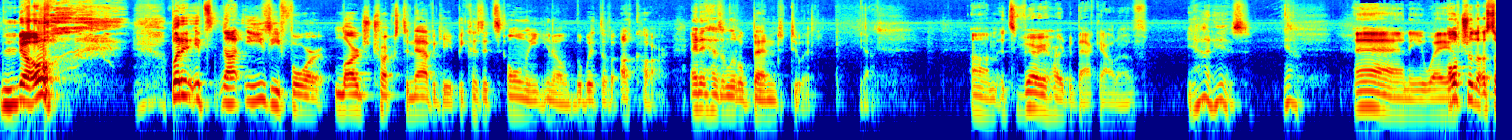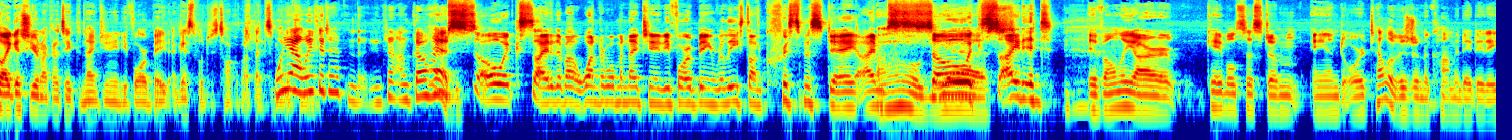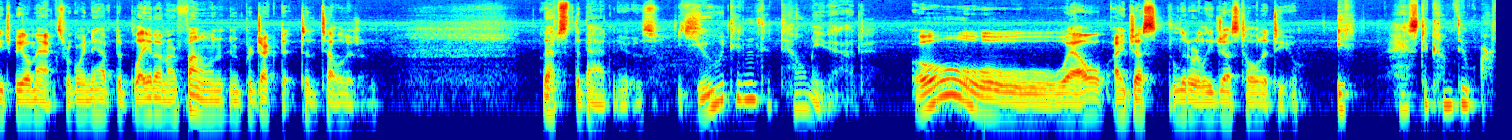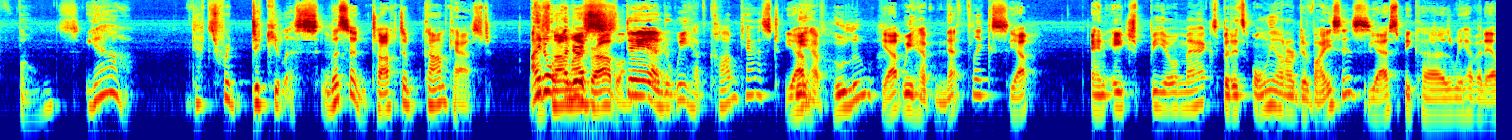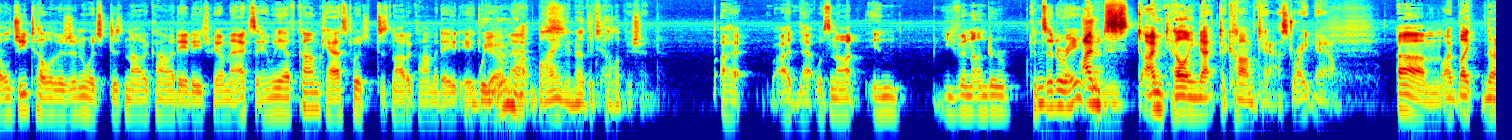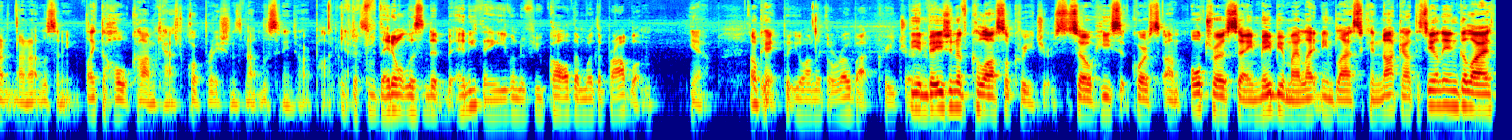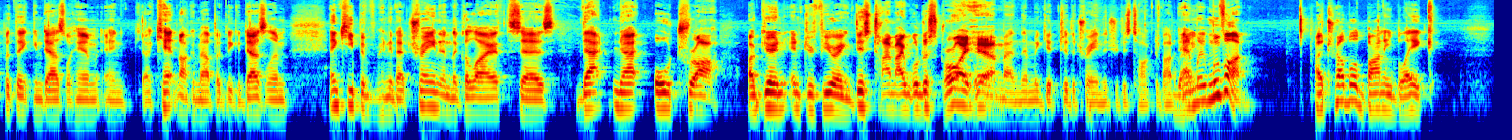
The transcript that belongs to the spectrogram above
no. but it, it's not easy for large trucks to navigate because it's only, you know, the width of a car. And it has a little bend to it. Yeah. um, it's very hard to back out of Yeah, it is. Yeah. Anyway Ultra, so I guess you're not going to take the 1984 bait. I guess we'll just talk about that some well yeah we could have go ahead. I'm so excited about Wonder Woman 1984 being released on Christmas Day. I'm Oh, so yes. excited. if only our cable system and or television accommodated HBO Max. We're going to have to play it on our phone and project it to the television. That's the bad news. You didn't tell me that. Oh, well, I just literally just told it to you. It has to come through our phones? Yeah. That's ridiculous. Listen, talk to Comcast. I don't not understand. We have Comcast. Yep. We have Hulu. Yep. We have Netflix. Yep. And HBO Max, but it's only on our devices. Yes, because we have an LG television which does not accommodate HBO Max, and we have Comcast which does not accommodate HBO Max. We are Max. not buying another television. I, I, that was not in even under consideration. I'm st- I'm telling that to Comcast right now. Um, I'm like no, no, not listening. Like the whole Comcast corporation is not listening to our podcast. They don't listen to anything, even if you call them with a problem. Yeah. Okay. Put you on with a robot creature. The invasion of colossal creatures. So he's, of course, um, Ultra is saying maybe my lightning blast can knock out this alien Goliath, but they can dazzle him, and uh, can't knock him out, but they can dazzle him and keep him from hitting that train. And the Goliath says, "That not Ultra." Again, interfering. This time I will destroy him. And then we get to the train that you just talked about, and we move on. a troubled Bonnie Blake,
